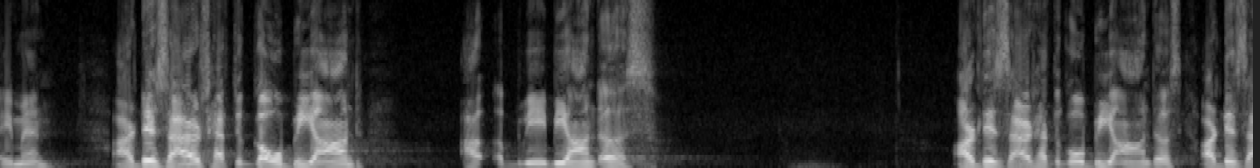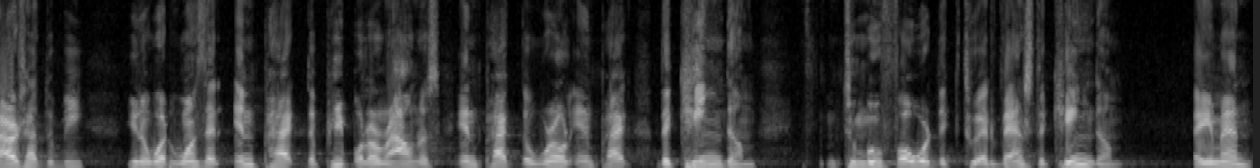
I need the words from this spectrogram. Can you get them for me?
Amen. Our desires have to go beyond, uh, beyond us. Our desires have to go beyond us. Our desires have to be, you know what, ones that impact the people around us, impact the world, impact the kingdom to move forward, to advance the kingdom. Amen.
